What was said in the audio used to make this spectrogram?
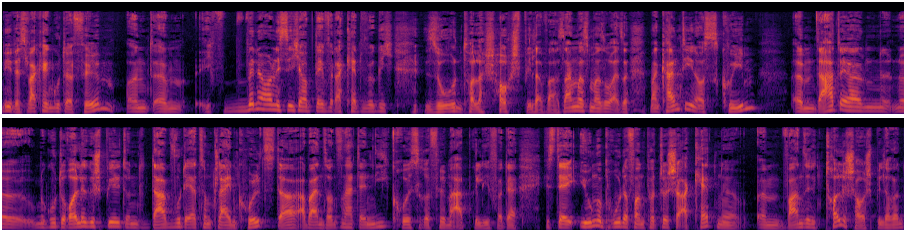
Nee, das war kein guter Film und ähm, ich bin auch nicht sicher, ob David Arquette wirklich so ein toller Schauspieler war. Sagen wir es mal so. Also man kannte ihn aus Scream, ähm, da hat er eine, eine gute Rolle gespielt und da wurde er zum kleinen Kultstar, aber ansonsten hat er nie größere Filme abgeliefert. Er ist der junge Bruder von Patricia Arquette, eine ähm, wahnsinnig tolle Schauspielerin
